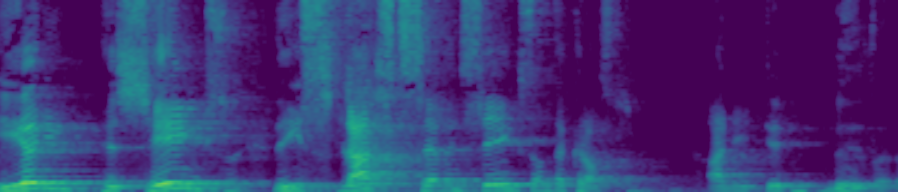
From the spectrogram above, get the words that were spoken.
hearing his sayings, these last seven sayings on the cross, and he didn't move him.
